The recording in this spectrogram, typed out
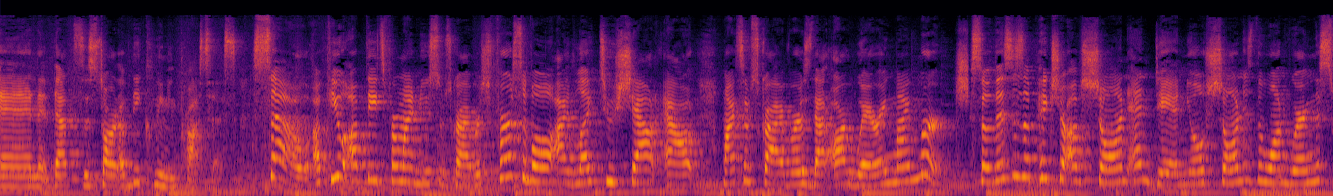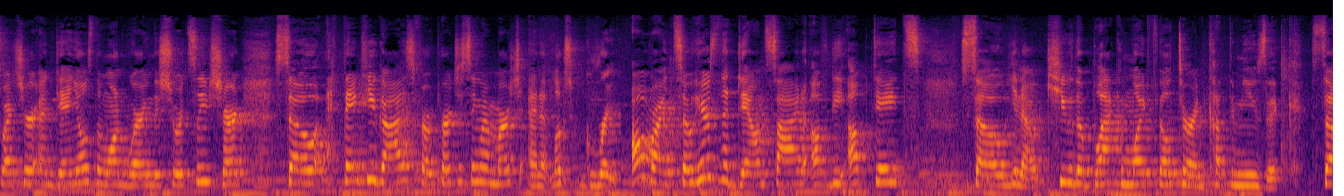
and that's the start of the cleaning process. So, a few updates for my new subscribers. First of all, I'd like to shout out my subscribers that are wearing my merch. So this is a picture of Sean and Daniel. Sean is the one wearing the sweatshirt and Daniel's the one wearing the short sleeve shirt. So thank you guys for purchasing my merch and it looks great. Alright, so here's the downside of the updates. So, you know, cue the black and white filter and cut the music. So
